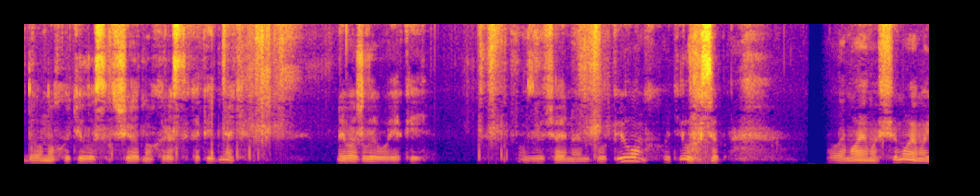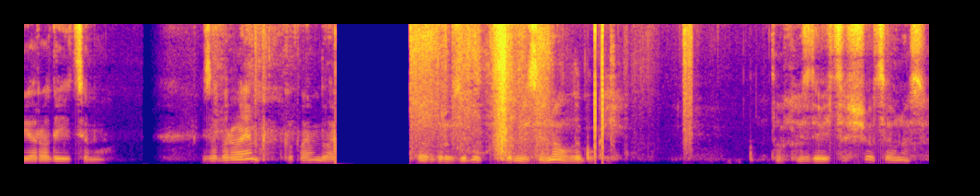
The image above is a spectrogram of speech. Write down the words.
Давно хотілося ще одного хрестика підняти. Неважливо який. Ну, звичайно, МПО-піон хотілося б. Але маємо, що маємо, я радий і цьому. Забираємо, копаємо далі. Так, друзі, був сигнал глибокий. Так, ось дивіться, що це у нас.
